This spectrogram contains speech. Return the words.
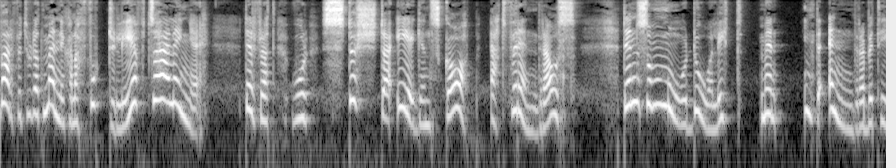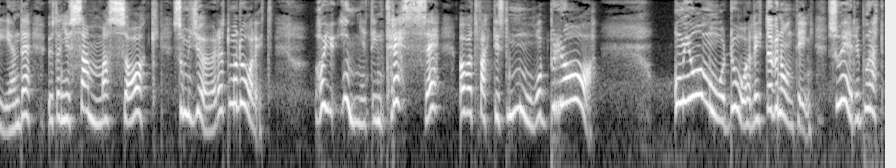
Varför tror du att människan har fortlevt så här länge? Därför att vår största egenskap är att förändra oss. Den som mår dåligt men inte ändrar beteende utan gör samma sak som gör att må dåligt har ju inget intresse av att faktiskt må bra. Om jag mår dåligt över någonting så är det bara att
